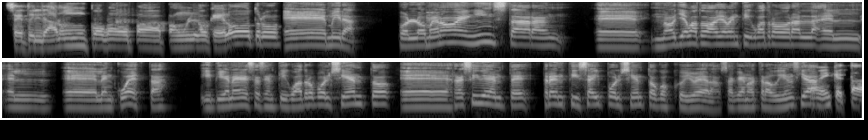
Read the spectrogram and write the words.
se tildaron un poco para un lado que el otro? Eh, mira, por lo menos en Instagram eh, no lleva todavía 24 horas la, el, eh, la encuesta y tiene 64% eh, residente, 36% Coscuyuela. O sea que nuestra audiencia. que está,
